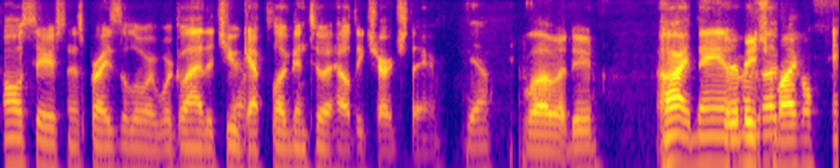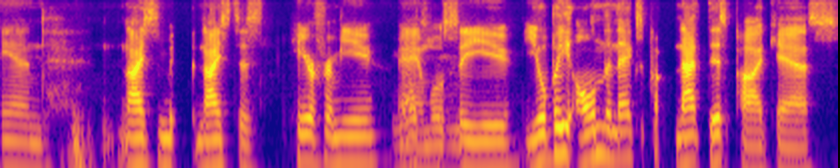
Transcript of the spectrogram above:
all seriousness, praise the Lord. We're glad that you Yeah. got plugged into a healthy church there. Yeah, love it, dude. All right, man. Good to meet you, Michael. and nice, nice to s- hear from you. Nice and we'll to see you. You'll be on the next, not this podcast,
